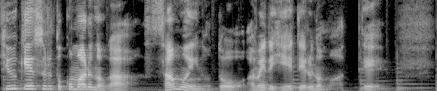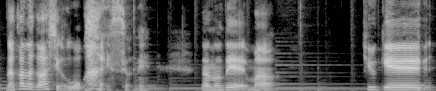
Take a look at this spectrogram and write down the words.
休憩すると困るのが、寒いのと雨で冷えてるのもあって、なかなか足が動かないですよね。なので、まあ、休憩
